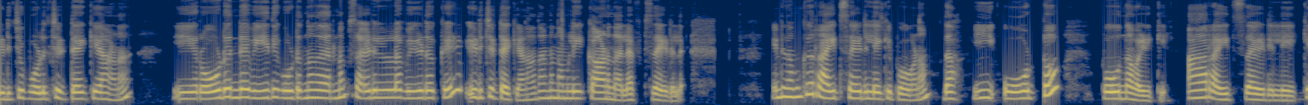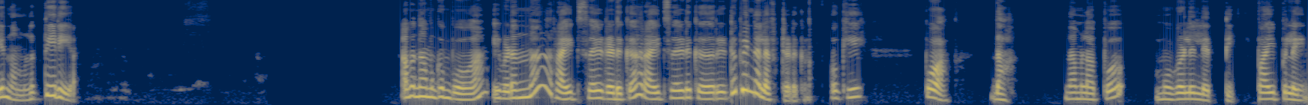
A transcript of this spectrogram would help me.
ഇടിച്ചു പൊളിച്ചിട്ടേക്കാണ്. ഈ റോഡിന്റെ വീതി കൂട്ടുന്നത് കാരണം സൈഡിലുള്ള വീടൊക്കെ ഇടിച്ചിട്ടേക്കാണ്. അതാണ് നമ്മൾ ഈ കാണുന്നത് ലെഫ്റ്റ് സൈഡിൽ ഇനി നമുക്ക് റൈറ്റ് സൈഡിലേക്ക് പോകണം. ദാ ഈ ഓട്ടോ പോകുന്ന വഴിക്ക് ആ റൈറ്റ് സൈഡിലേക്ക് നമ്മൾ തിരിയാം. അപ്പം നമുക്കും പോകാം. ഇവിടെ നിന്ന് റൈറ്റ് സൈഡ് എടുക്കുക. റൈറ്റ് സൈഡ് കയറിയിട്ട് പിന്നെ ലെഫ്റ്റ് എടുക്കണം. ഓക്കെ പോവാം. ദാ നമ്മളപ്പോൾ മുകളിലെത്തി. പൈപ്പ് ലൈൻ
